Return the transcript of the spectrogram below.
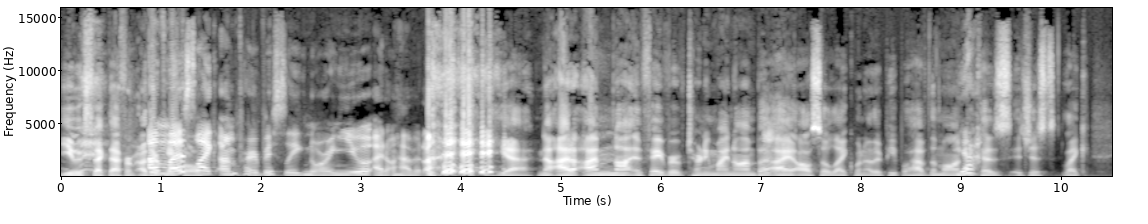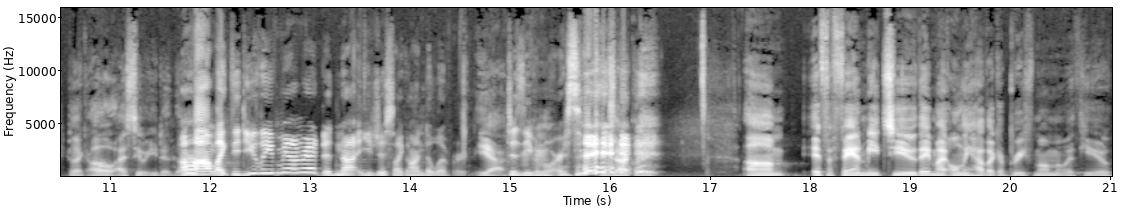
You expect that from other Unless people. Unless, like I'm purposely ignoring you, I don't have it on. yeah. No, I, I'm not in favor of turning mine on, but I also like when other people have them on Yeah. because it's just like you're like, oh, I see what you did there. Uh huh. Like, did you leave me on red? Did not you just like on delivered? Yeah. Which is even mhm. worse. exactly. Um, if a fan meets you, they might only have like a brief moment with you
